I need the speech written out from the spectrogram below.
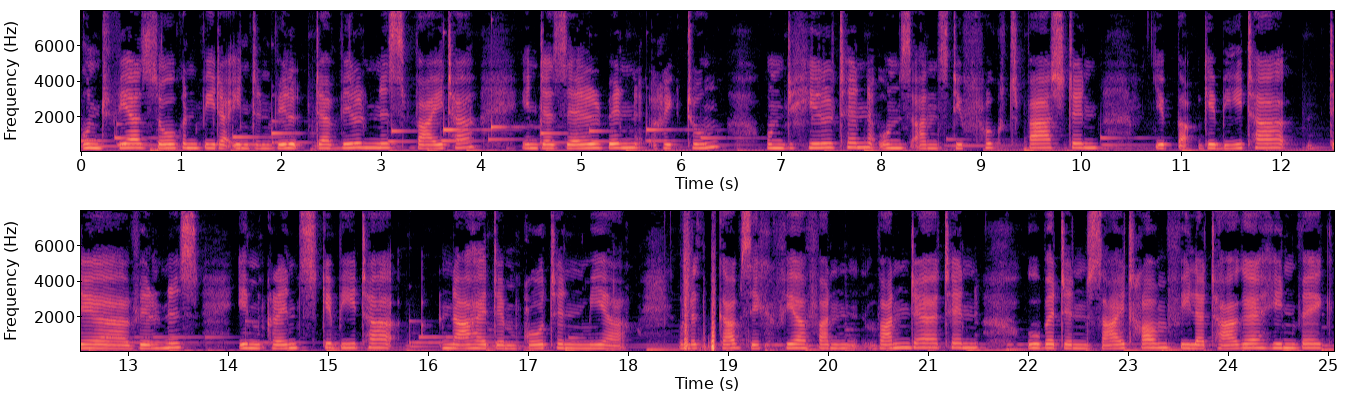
und wir zogen wieder in Wil der Wildnis weiter in derselben Richtung und hielten uns an die fruchtbarsten Gebiete der Wildnis im Grenzgebiet nahe dem Roten Meer. Und es begab sich, wir wanderten über den Zeitraum vieler Tage hinweg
